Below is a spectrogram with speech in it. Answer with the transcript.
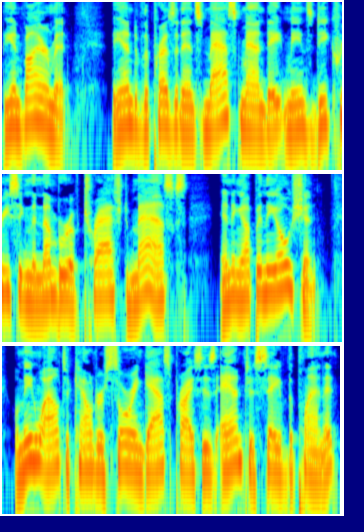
the environment. The end of the president's mask mandate means decreasing the number of trashed masks ending up in the ocean. Well, meanwhile, to counter soaring gas prices and to save the planet,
